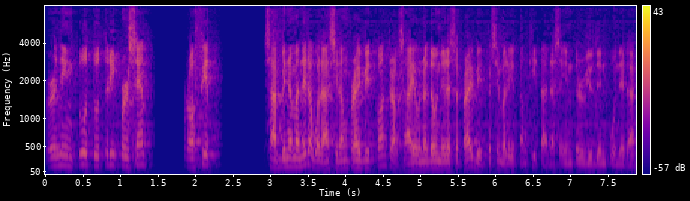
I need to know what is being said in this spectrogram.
earning 2 to 3% profit? Sabi naman nila, wala silang private contracts. Ayaw na daw nila sa private kasi maliit ang kita. Nasa interview din po nila.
